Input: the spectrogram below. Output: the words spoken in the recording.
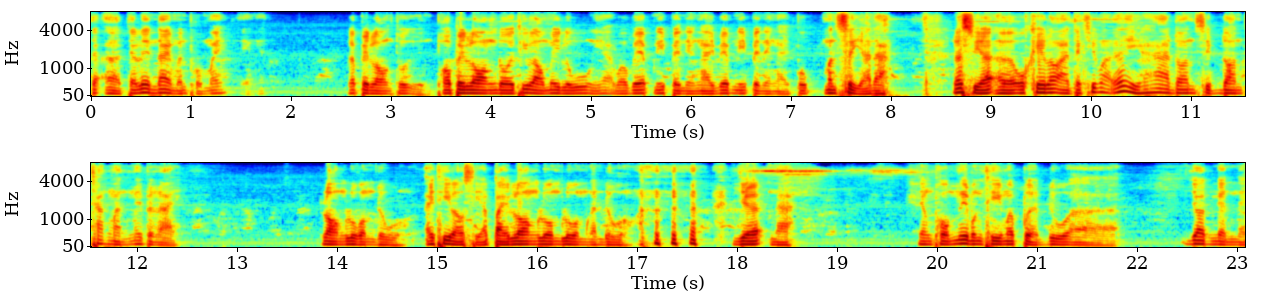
จะเอ่อจะเล่นได้เหมือนผมไหมอย่างเงี้ยแล้วไปลองตัวอื่น พอไปลองโดยที่เราไม่รู้อย่างเงี้ยว่าเว็บนี้เป็นยังไงเว็บนี้เป็นยังไงปุ๊บมันเสียนะแล้วเสียเออโอเค เราอาจจะคิดว่าเอ้ยห้าดอนสิบดอนช่างมันไม่เป็นไรลองรวมดู ไอ้ที่เราเสียไปลองรวมรวมกันดู เยอะนะ อย่างผมนี่บางทีมาเปิดดูอยอดเงินใน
